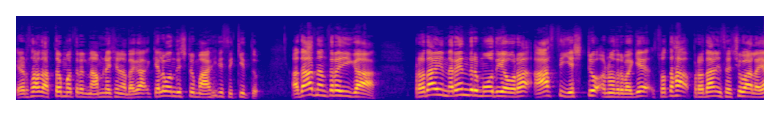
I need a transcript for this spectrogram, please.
ಎರಡು ಸಾವಿರದ ಹತ್ತೊಂಬತ್ತರಲ್ಲಿ ನಾಮಿನೇಷನ್ ಆದಾಗ ಕೆಲವೊಂದಿಷ್ಟು ಮಾಹಿತಿ ಸಿಕ್ಕಿತ್ತು. ಅದಾದ ನಂತರ ಈಗ ಪ್ರಧಾನಿ ನರೇಂದ್ರ ಮೋದಿ ಅವರ ಆಸ್ತಿ ಎಷ್ಟು ಅನ್ನೋದ್ರ ಬಗ್ಗೆ ಸ್ವತಃ ಪ್ರಧಾನಿ ಸಚಿವಾಲಯ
